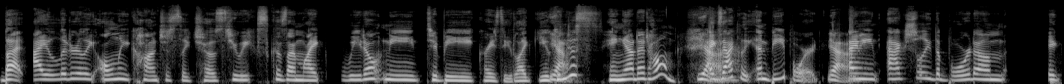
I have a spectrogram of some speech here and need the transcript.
But I literally only consciously chose two weeks because I'm like, we don't need to be crazy. Like you Yeah. can just hang out at home. yeah, Exactly. And be bored. Yeah. I mean, actually the boredom, it,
